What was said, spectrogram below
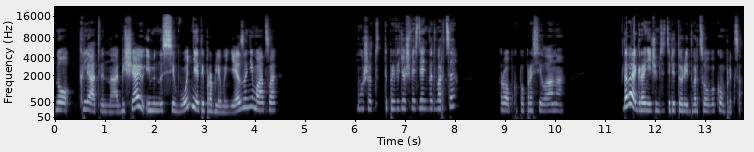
но клятвенно обещаю именно сегодня этой проблемой не заниматься. «Может, ты проведешь весь день во дворце?» — робко попросила она. «Давай ограничимся территорией дворцового комплекса.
